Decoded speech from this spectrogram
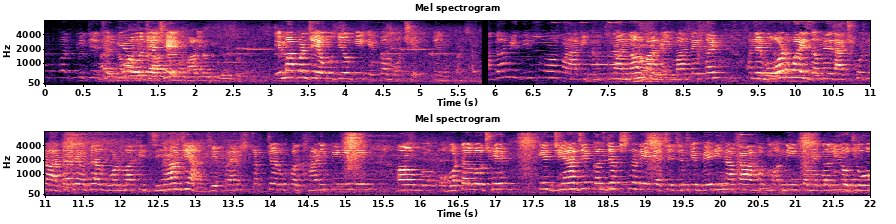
ઉપરની જે જગ્યાઓ જે છે એમાં પણ જે ઔદ્યોગિક એકમો છે એનું પણ. આગામી દિવસોમાં પણ આવી ઘટના ન બને એ માટે થઈ. અને વોર્ડ વાઇઝ અમે રાજકોટના અઢારે અઢાર વોર્ડમાંથી જ્યાં જ્યાં જે ફ્રેમ સ્ટ્રક્ચર ઉપર ખાણીપીણીની હોટલો છે, કે જ્યાં જે કન્જક્શન એરિયા છે, જેમ કે બેડી તમે ગલીઓ જુઓ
